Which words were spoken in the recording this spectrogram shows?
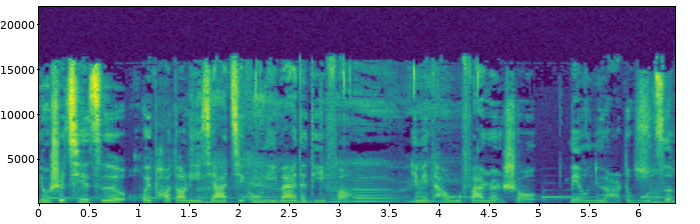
有时妻子会跑到离家几公里外的地方，因为他无法忍受没有女儿的屋子。”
